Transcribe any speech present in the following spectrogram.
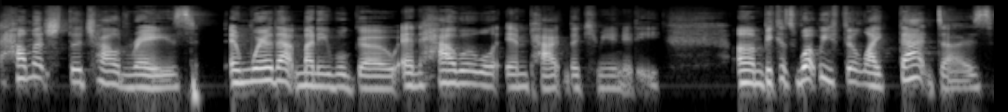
how much the child raised and where that money will go and how it will impact the community. Um, because what we feel like that does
